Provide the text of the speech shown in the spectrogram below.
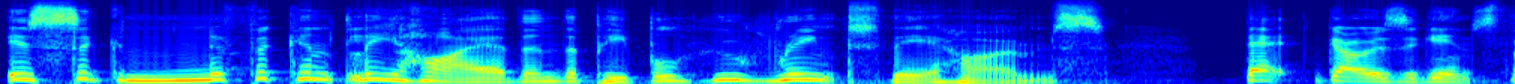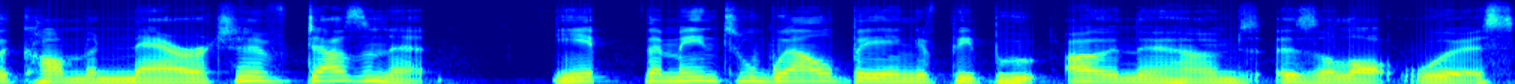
is significantly higher than the people who rent their homes. That goes against the common narrative, doesn't it? Yep, the mental well-being of people who own their homes is a lot worse.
